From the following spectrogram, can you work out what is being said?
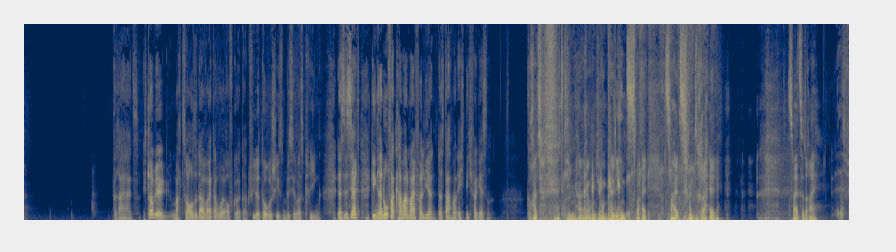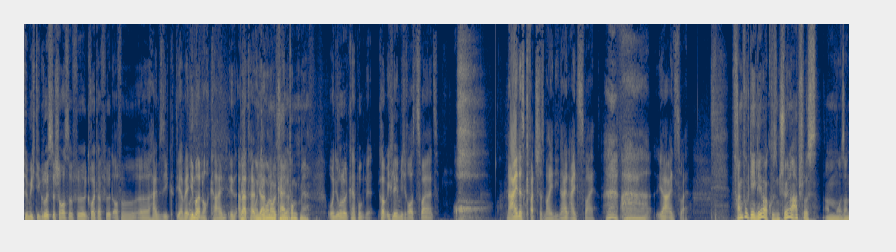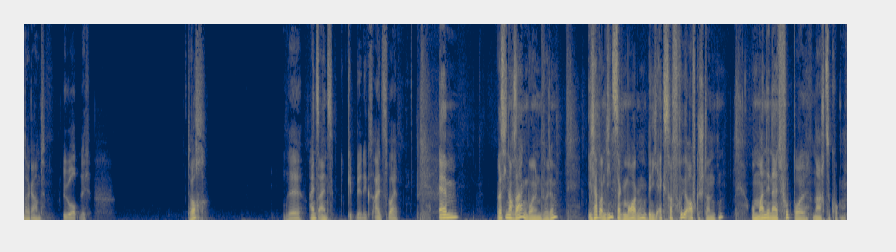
3-1. Ich glaube, ihr macht zu Hause da weiter, wo ihr aufgehört habt. Viele Tore schießen, ein bisschen was kriegen. Das ist halt, gegen Hannover kann man mal verlieren. Das darf man echt nicht vergessen. Kräuter führt gegen Union Berlin 2, 2 zu 3. 2 zu 3. Ist für mich die größte Chance für Kräuter Fürth auf dem äh, Heimsieg. Die haben ja immer noch keinen. In anderthalb Union Jahren. holt keinen. Punkt mehr. Union holt keinen Punkt mehr. Komm, ich lehne mich raus. 2-1. Nein, das Quatsch, das mache ich nicht. Nein, 1-2. Ah, ja, 1-2. Frankfurt gegen Leverkusen, schöner Abschluss am Sonntagabend. Überhaupt nicht. Doch, Nee, 1-1. gibt mir nichts. 1-2. Ähm, was ich noch sagen wollen würde, ich habe am Dienstagmorgen, bin ich extra früh aufgestanden, um Monday Night Football nachzugucken.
